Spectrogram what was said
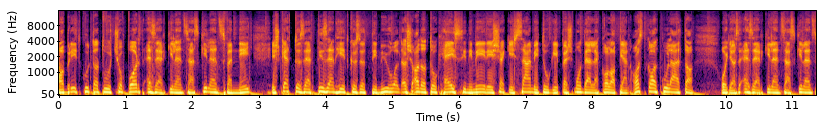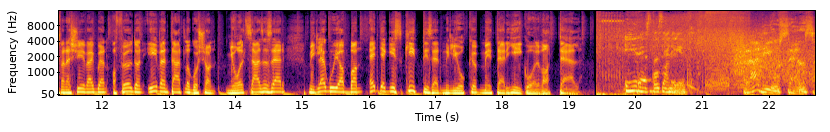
A brit kutatócsoport 1994 és 2017 közötti műholdas adatok, helyszíni mérések és számítógépes modellek alapján azt kalkulálta, hogy az 1990-es években a Földön évente átlagosan 800 ezer, míg legújabban 1,2 millió köbméter jég olvadt el. Érezd a zenét! Radio Sense.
